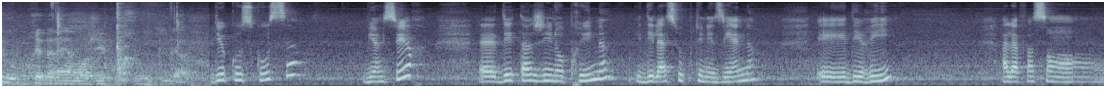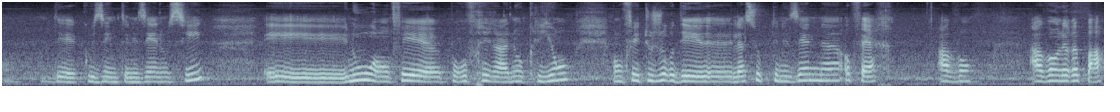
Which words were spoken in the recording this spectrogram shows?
vous préparez à manger pour ce midi-là Du couscous, bien sûr, euh, des tagines aux prunes et de la soupe tunisienne et des riz à la façon des cuisines tunisiennes aussi. Et nous, on fait, euh, pour offrir à nos clients, on fait toujours des, la soupe tunisienne offerte avant, avant le repas.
